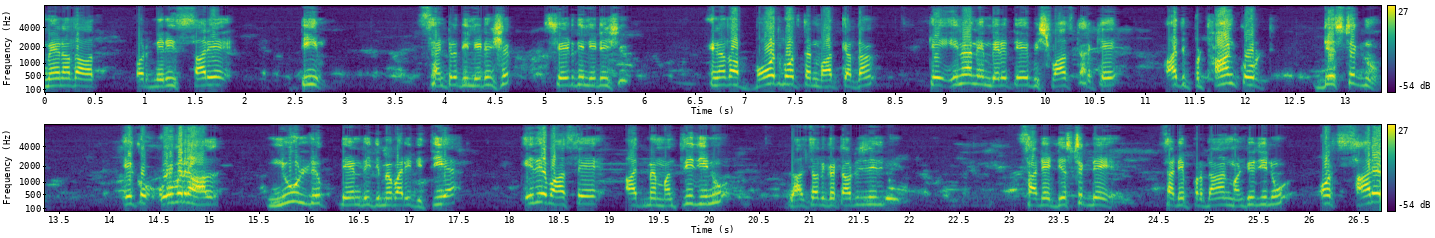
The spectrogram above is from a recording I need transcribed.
ਮੈਂ ਇਹਨਾਂ ਦਾ ਔਰ ਮੇਰੀ ਸਾਰੇ ਟੀਮ ਸੈਂਟਰ ਦੀ ਲੀਡਰਸ਼ਿਪ ਸਟੇਟ ਦੀ ਲੀਡਰਸ਼ਿਪ ਇਹਨਾਂ ਦਾ ਬਹੁਤ ਬਹੁਤ ਧੰਨਵਾਦ ਕਰਦਾ ਕਿ ਇਹਨਾਂ ਨੇ ਮੇਰੇ ਤੇ ਵਿਸ਼ਵਾਸ ਕਰਕੇ ਅੱਜ ਪਠਾਨਕੋਟ ਡਿਸਟ੍ਰਿਕਟ ਨੂੰ ਇੱਕ ਓਵਰਆਲ ਨਿਊ ਲੁੱਕ ਦੇਣ ਦੀ ਜ਼ਿੰਮੇਵਾਰੀ ਦਿੱਤੀ ਹੈ। ਇਹਦੇ ਵਾਸਤੇ ਅੱਜ ਮੈਂ ਮੰਤਰੀ ਜੀ ਨੂੰ ਲਾਲਚੰਦ ਗਟਾਰੂ ਜੀ ਨੂੰ, ਸਾਡੇ ਡਿਸਟ੍ਰਿਕਟ ਦੇ ਸਾਡੇ ਪ੍ਰਧਾਨ ਮੰਟੂ ਜੀ ਨੂੰ ਔਰ ਸਾਰੇ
